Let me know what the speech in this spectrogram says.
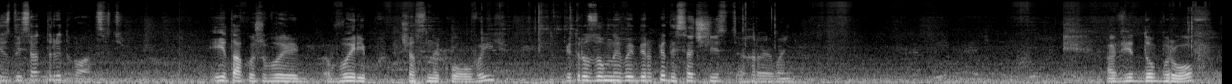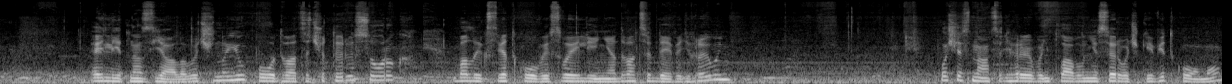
63,20. І також виріб часниковий від розумний вибір 56 гривень. А від добров елітна з яловичиною по 24,40. Балик святковий своя лінія 29 гривень. По 16 гривень плавлені сирочки від Комо.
